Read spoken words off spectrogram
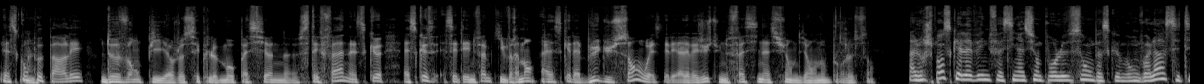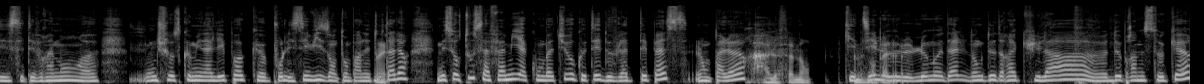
Est-ce qu'on peut parler de vampire Je sais que le mot passionne Stéphane. Est-ce que est-ce que c'était une femme qui vraiment est-ce qu'elle a bu du sang ou est-ce qu'elle avait juste une fascination, dirons-nous, pour le sang? Alors je pense qu'elle avait une fascination pour le sang parce que bon voilà c'était c'était vraiment euh, une chose commune à l'époque pour les sévices dont on parlait tout Ouais. à l'heure mais surtout sa famille a combattu aux côtés de Vlad Tepes l'empaleur Ah, le fameux. qui était le, modèle donc de Dracula euh, de Bram Stoker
